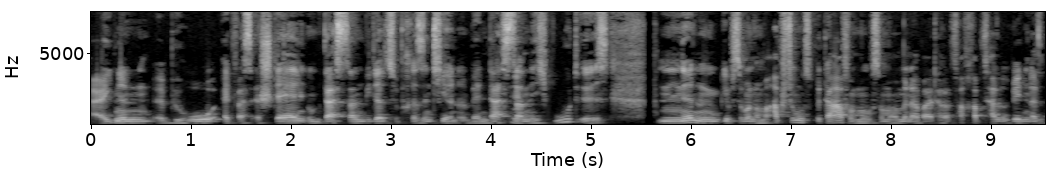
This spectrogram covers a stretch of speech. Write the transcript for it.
eigenen äh, Büro etwas erstellen, um das dann wieder zu präsentieren. Und wenn das dann nicht gut ist, ne, dann gibt es aber nochmal Abstimmungsbedarf und man muss nochmal mit einer weiteren Fachabteilung reden. Also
